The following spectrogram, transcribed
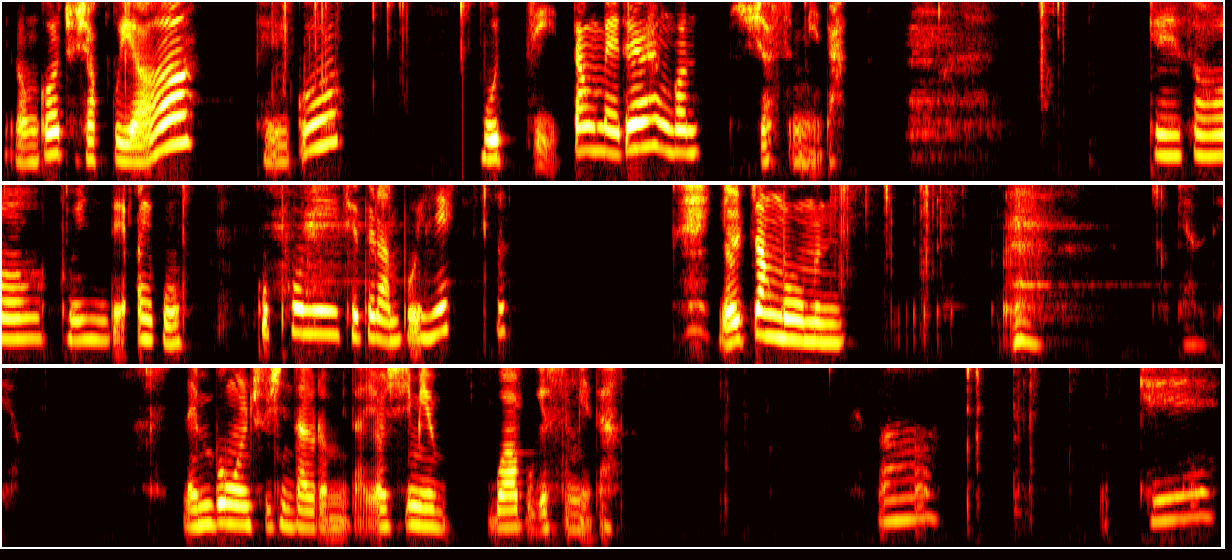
이런 거 주셨고요. 그리고 모찌 떡매를 한 건 주셨습니다. 이렇게 해서 보이는데 아이고 쿠폰이 제대로 안. 응? 10장 모으면 음, 저기 안 돼요. 램봉을 주신다 그럽니다. 열심히 모아보겠습니다. 그래서 이렇게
